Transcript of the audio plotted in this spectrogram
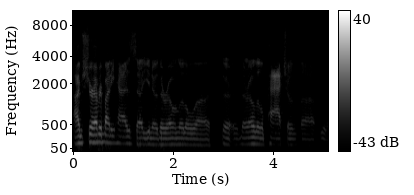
I'm sure everybody has, uh, you know, their own little, uh, their their own little patch of, uh, you know,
